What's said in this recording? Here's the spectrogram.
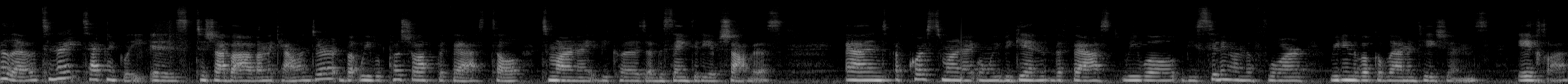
Hello. Tonight technically is Tisha B'Av on the calendar, but we will push off the fast till tomorrow night because of the sanctity of Shabbos. And of course, tomorrow night when we begin the fast, we will be sitting on the floor reading the book of Lamentations, Eicha,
